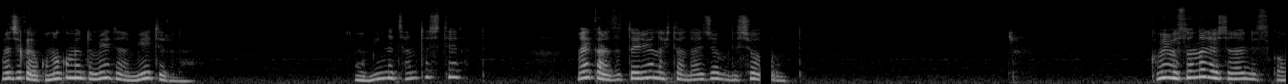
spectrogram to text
マジかよこのコメント見えてない見えてるなもうみんなちゃんとしてだって前からずっといるような人は大丈夫でしょうだって髪結んだりはしてないんですか？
